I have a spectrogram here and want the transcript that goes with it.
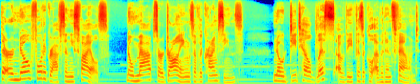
There are no photographs in these files, no maps or drawings of the crime scenes, no detailed lists of the physical evidence found.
